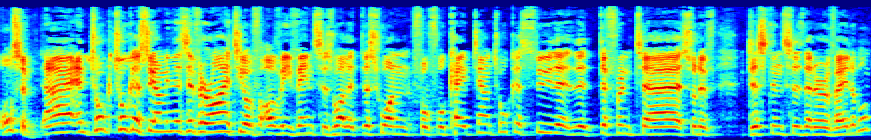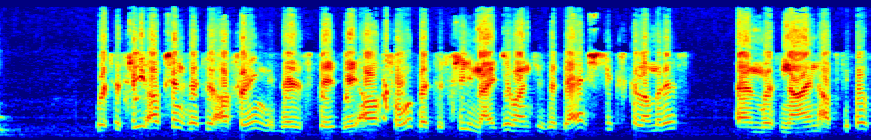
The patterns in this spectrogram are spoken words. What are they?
Awesome. Uh, and talk talk us through, I mean, there's a variety of, of events as well at this one for, for Cape Town. Talk us through the, the different uh, sort of distances that are available. With the three options that we're offering, there's, there, there are four, but the three major ones is a dash, six kilometers, um, with nine obstacles,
